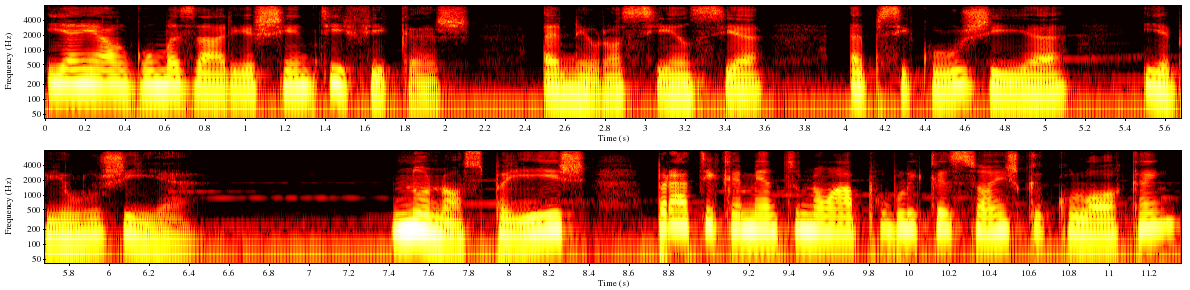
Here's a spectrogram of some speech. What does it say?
e em algumas áreas científicas, a neurociência, a psicologia e a biologia. No nosso país, praticamente não há publicações que coloquem,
